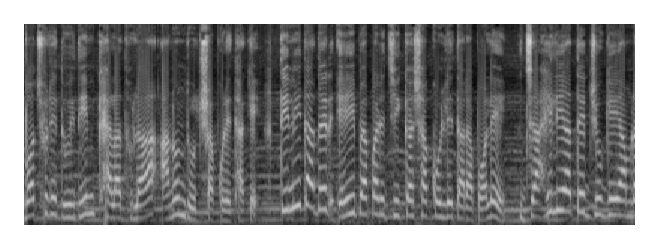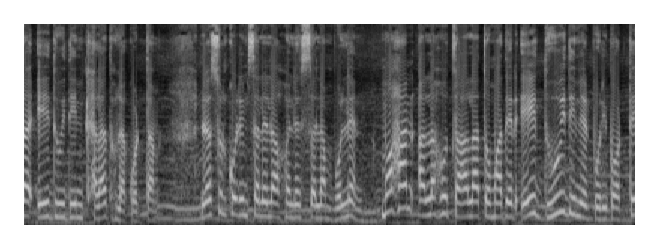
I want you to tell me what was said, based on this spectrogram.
বছরে দুই দিন খেলাধুলা, আনন্দ উৎসব করে থাকে। তিনি তাদের এই ব্যাপারে জিজ্ঞাসা করলে তারা বলে, জাহিলিয়াতের যুগে আমরা এই দুই দিন খেলাধুলা করতাম। রসুল করিম সাল্লাহ সাল্লাম বললেন, মহান আল্লাহ তালা তোমাদের এই দুই দিনের পরিবর্তে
